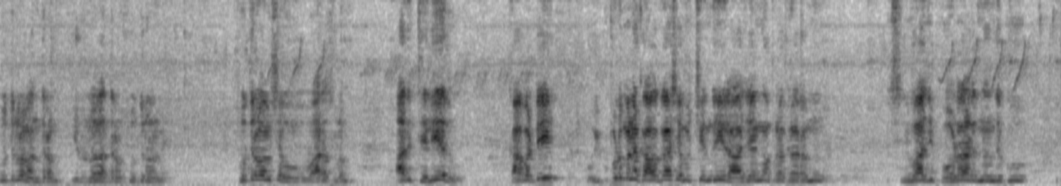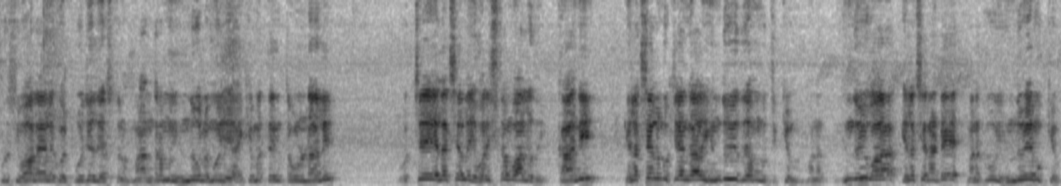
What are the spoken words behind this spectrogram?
శూద్రులం అందరం ఈ రెండు అందరం శూద్రులమే. శూద్రవంశ వారసులం. అది తెలియదు. కాబట్టి ఇప్పుడు మనకు అవకాశం వచ్చింది రాజ్యాంగం ప్రకారము శివాజీ పోరాడినందుకు ఇప్పుడు శివాలయాలకు పూజలు చేస్తున్నాం. మనందరం హిందువులము ఈ ఐకమత్యంతో ఉండాలి. వచ్చే ఎలక్షన్లో ఎవరిష్టం వాళ్ళది. కానీ ఎలక్షన్లు ముఖ్యం కాదు హిందూయిజం ముఖ్యం. మన హిందూ ఎలక్షన్ అంటే మనకు హిందువే ముఖ్యం.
